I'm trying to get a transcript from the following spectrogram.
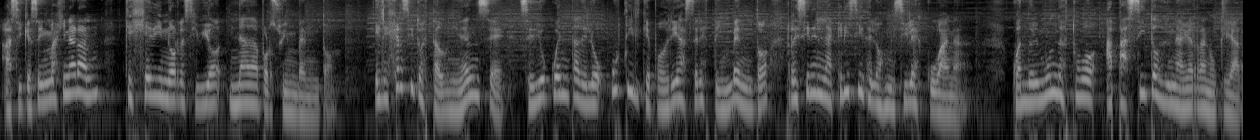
Así que se imaginarán que Hedy no recibió nada por su invento. El ejército estadounidense se dio cuenta de lo útil que podría ser este invento recién en la crisis de los misiles cubana, cuando el mundo estuvo a pasitos de una guerra nuclear.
